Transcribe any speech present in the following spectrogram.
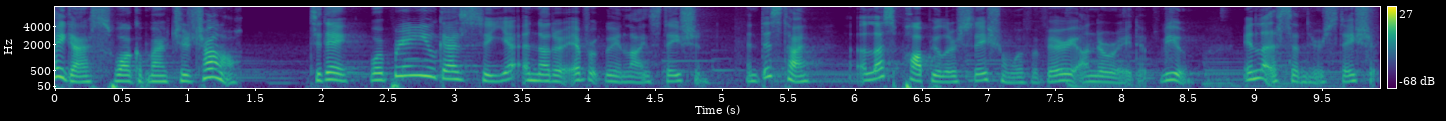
Hey guys, welcome back to the channel. Today, we're bringing you guys to yet another Evergreen Line station, and this time, a less popular station with a very underrated view, Inlet Center Station.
